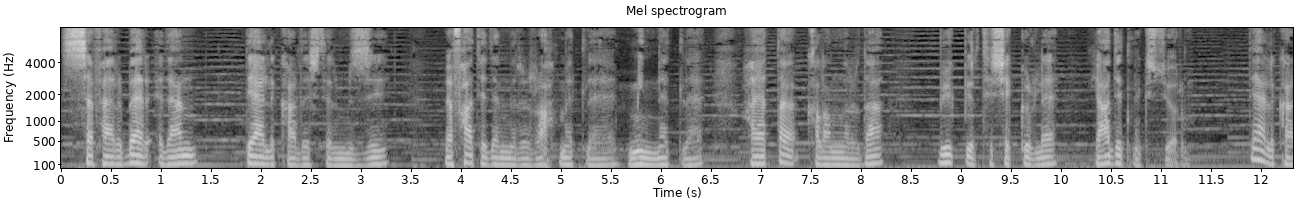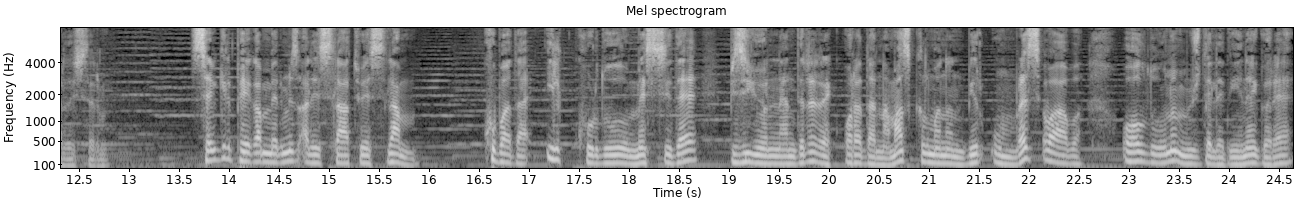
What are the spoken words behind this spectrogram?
seferber eden değerli kardeşlerimizi, vefat edenleri rahmetle, minnetle, hayatta kalanları da büyük bir teşekkürle yad etmek istiyorum. Değerli kardeşlerim, sevgili Peygamberimiz Aleyhisselatü Vesselam Kuba'da ilk kurduğu mescide bizi yönlendirerek orada namaz kılmanın bir umre sevabı olduğunu müjdelediğine göre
